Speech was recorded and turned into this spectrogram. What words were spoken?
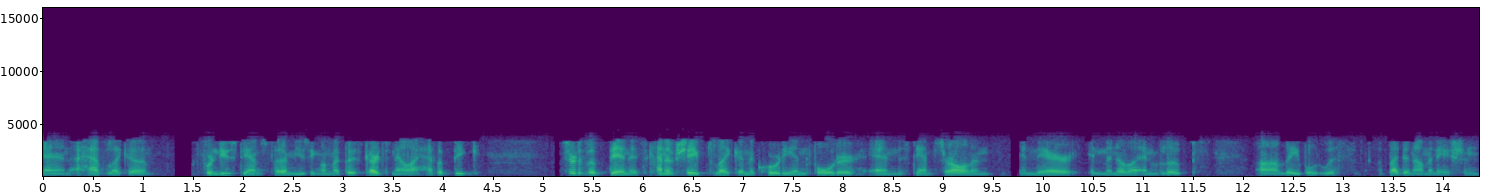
and I have like a for new stamps that I'm using on my postcards now. I have a big sort of a bin. It's kind of shaped like an accordion folder, and the stamps are all in in there in Manila envelopes, uh, labeled with by denomination.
